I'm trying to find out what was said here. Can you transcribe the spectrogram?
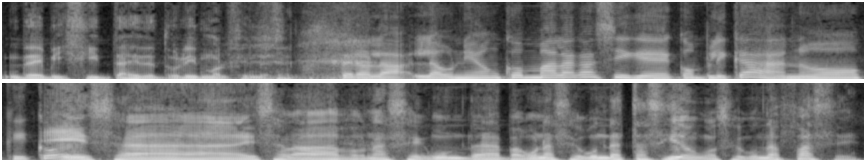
de visitas y de turismo el fin de semana. Pero la, la, unión con Málaga sigue complicada, ¿no, Kiko? Esa, esa va para una segunda, para una segunda estación o segunda fase.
